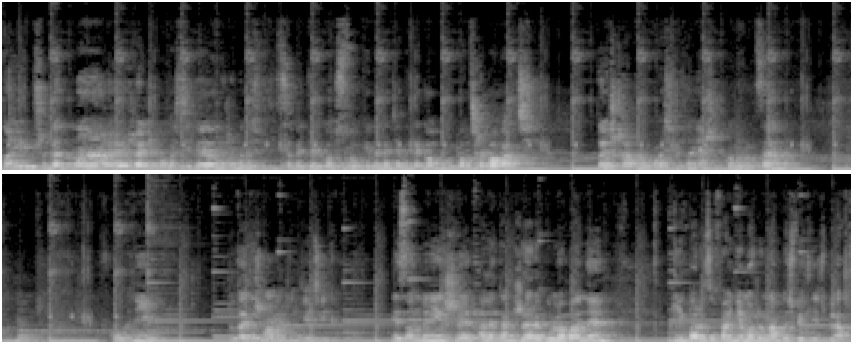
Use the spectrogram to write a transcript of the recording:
No i przydatna rzecz, bo właściwie możemy doświetlić sobie tylko stół, kiedy będziemy tego potrzebować. To jeszcze a propos oświetlenia szybko wrócę. W kuchni. Tutaj też mamy kinkiecik. Jest on mniejszy, ale także regulowany i bardzo fajnie może nam doświetlić blat.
